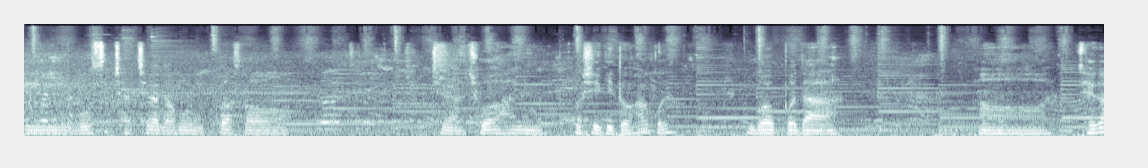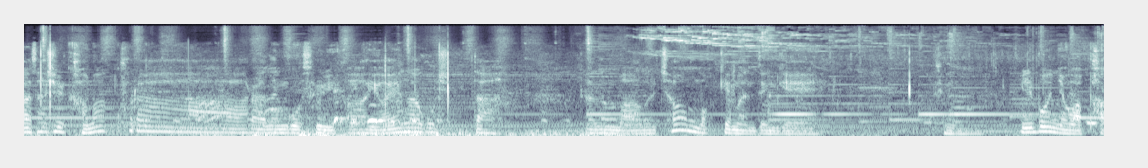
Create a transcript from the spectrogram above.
이 모습 자체가 너무 이뻐서 제가 좋아하는 곳이기도 하고요. 무엇보다 어, 제가 사실 가마쿠라라는 곳을 아, 여행하고 싶다라는 마음을 처음 먹게 만든 게 그 일본 영화 바,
